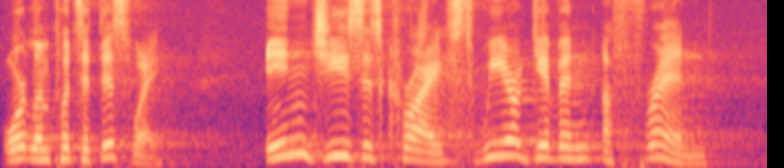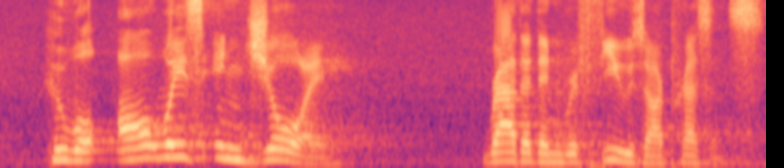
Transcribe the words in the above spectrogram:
Ortlund puts it this way In Jesus Christ, we are given a friend who will always enjoy rather than refuse our presence.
